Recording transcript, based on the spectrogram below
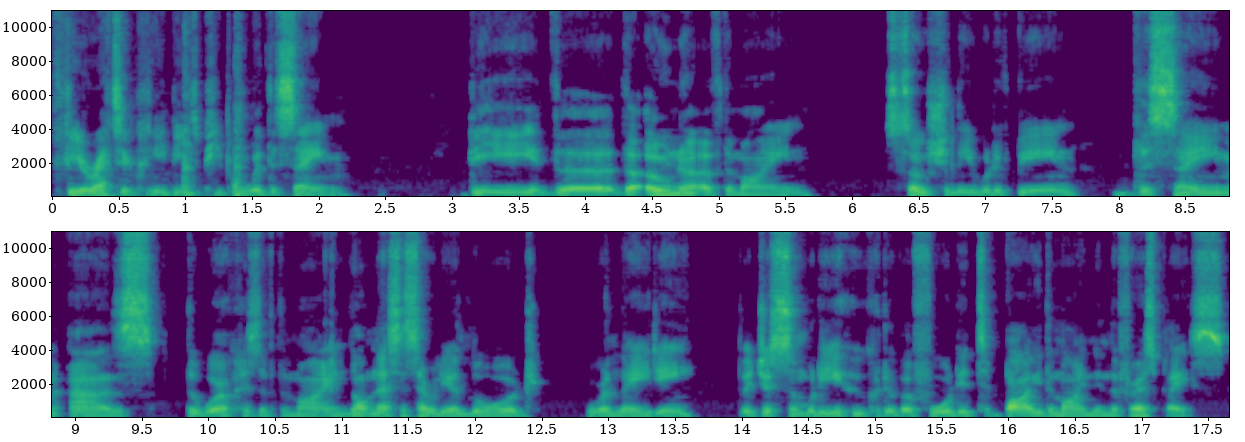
theoretically, these people were the same. The, the, the owner of the mine socially would have been the same as the workers of the mine, not necessarily a lord or a lady, but just somebody who could have afforded to buy the mine in the first place.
